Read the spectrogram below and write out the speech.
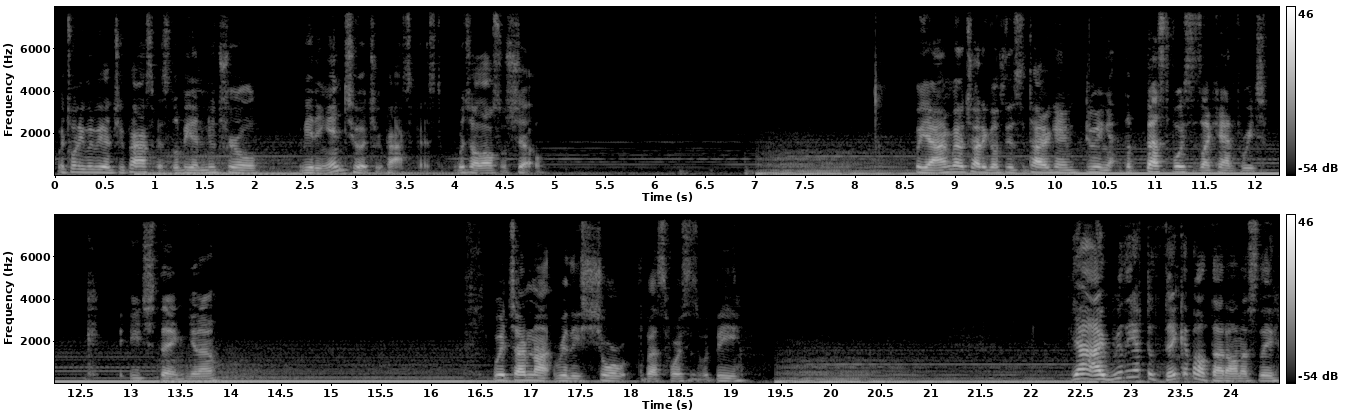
Which won't even be a True Pacifist. It'll be a neutral leading into a True Pacifist, which I'll also show. But yeah, I'm gonna try to go through this entire game doing the best voices I can for each each thing, you know? Which I'm not really sure what the best voices would be. Yeah, I really have to think about that, honestly.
